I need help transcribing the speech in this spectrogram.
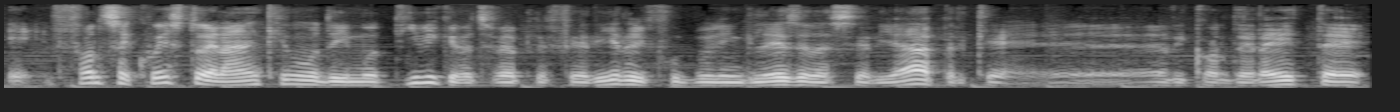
E forse questo era anche uno dei motivi che faceva preferire il football inglese alla Serie A, perché eh, ricorderete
